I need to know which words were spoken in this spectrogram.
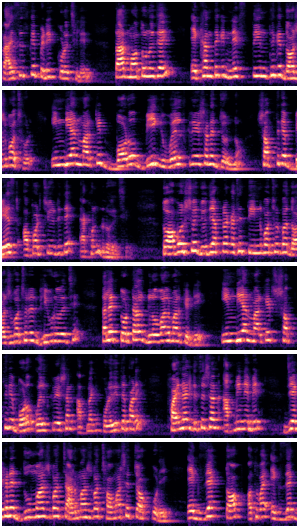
ক্রাইসিসকে প্রেডিক্ট করেছিলেন, তার মত অনুযায়ী এখান থেকে নেক্সট তিন থেকে দশ বছর ইন্ডিয়ান মার্কেট বড় বিগ ওয়েলথ ক্রিয়েশনের জন্য সব থেকে বেস্ট অপরচুনিটিতে এখন রয়েছে। তো অবশ্যই যদি আপনার কাছে তিন বছর বা দশ বছরের ভিউ রয়েছে, তাহলে টোটাল গ্লোবাল মার্কেটে ইন্ডিয়ান মার্কেট সব থেকে বড় ওয়েলথ ক্রিয়েশন আপনাকে করে দিতে পারে। ফাইনাল ডিসিশন আপনি নেবেন যে এখানে দু মাস বা চার মাস বা ছ মাসের চক করে এক্স্যাক্ট টপ অথবা এক্স্যাক্ট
